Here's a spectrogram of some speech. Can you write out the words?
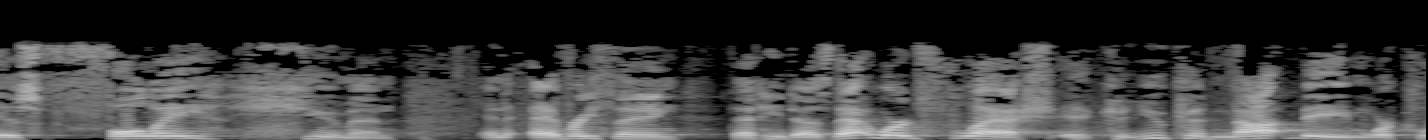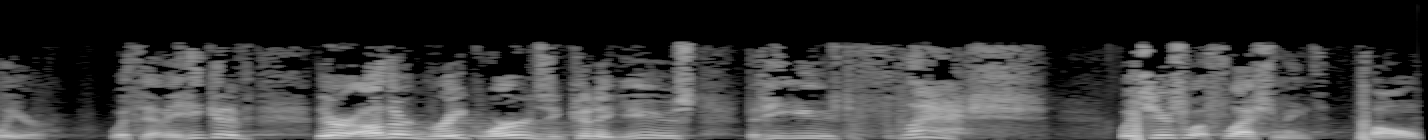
is fully human in everything that He does. That word flesh, could, you could not be more clear with Him. I mean, he could have, there are other Greek words He could have used, but He used flesh, which here's what flesh means. Bone,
